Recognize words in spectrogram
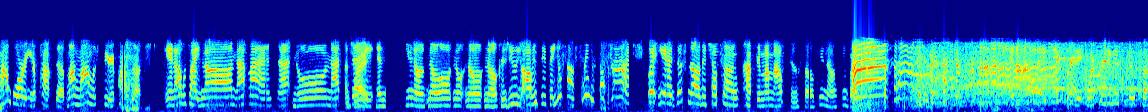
my warrior popped up, my mama's spirit popped up, and I was like, nah, not mine, not no, not today. And you know, no, no, no, no, because you always did say you're so sweet, you're so kind. But yeah, just know that your tongue popped in my mouth too. So you know, you Ah! and I always give credit where credit is due. So.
